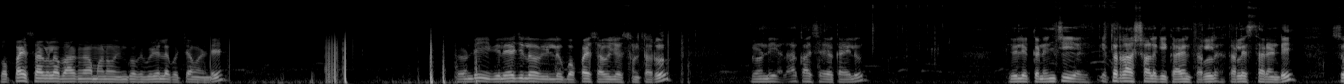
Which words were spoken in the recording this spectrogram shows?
బొప్పాయి సాగులో భాగంగా మనం ఇంకొక వీడియోలోకి వచ్చామండి. చూడండి ఈ విలేజ్లో వీళ్ళు బొప్పాయి సాగు చేస్తుంటారు. చూడండి ఎలా కాసాయో కాయలు. వీళ్ళు ఇక్కడ నుంచి ఇతర రాష్ట్రాలకి ఈ కాయలు తరలి తరలిస్తారండి. సో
